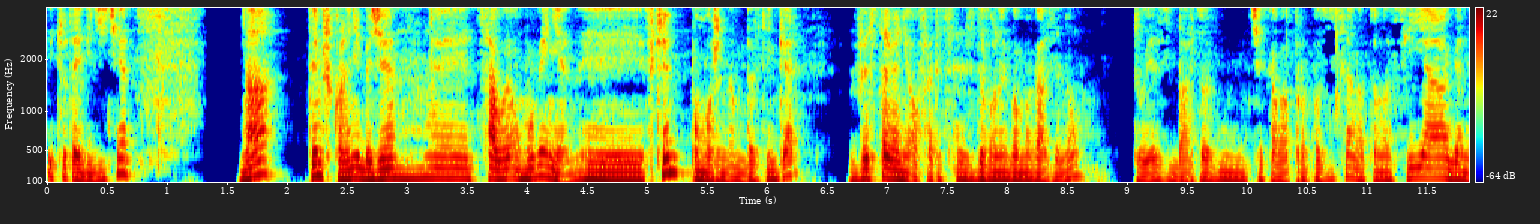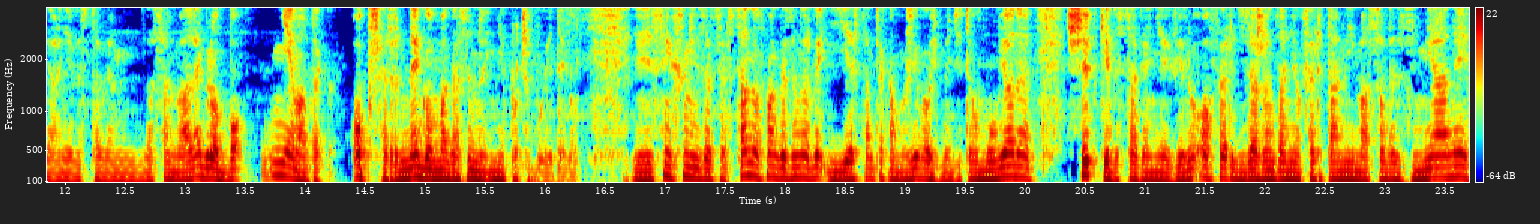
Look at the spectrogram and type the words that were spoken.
i tutaj widzicie, na tym szkoleniu będzie e, całe omówienie. E, w czym pomoże nam bezlinker? Wystawianie ofert z dowolnego magazynu, tu jest bardzo ciekawa propozycja, natomiast ja generalnie wystawiam na samym Allegro, bo nie mam tak obszernego magazynu i nie potrzebuję tego. Y, synchronizacja stanów magazynowych i jest tam taka możliwość, będzie to umówione. Szybkie wystawianie wielu ofert, zarządzanie ofertami, masowe zmiany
